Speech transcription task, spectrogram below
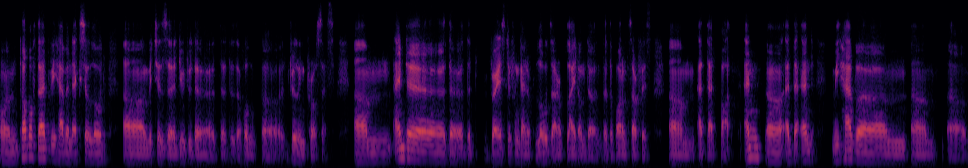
On top of that, we have an axial load uh, which is uh, due to the the, the, whole uh, drilling process. Um, and uh, the the various different kind of loads are applied on the the, the bottom surface um, at that part. And uh, at the end, we have um, um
